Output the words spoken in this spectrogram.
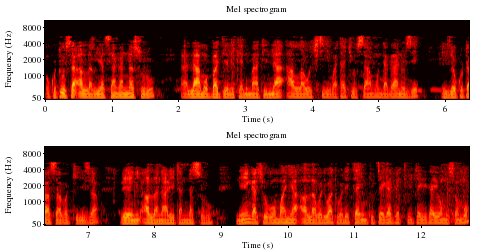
okutuusa allah bwe yasanga nasuru la mubadila likalimaati la allah wekitiibwa takyusaamu ndagaano ze ez'okutaasa abakkiriza then allah n'aleeta nasuru naye nga kyoba omanya allah wali watuwadde time tutegekayo omusomo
